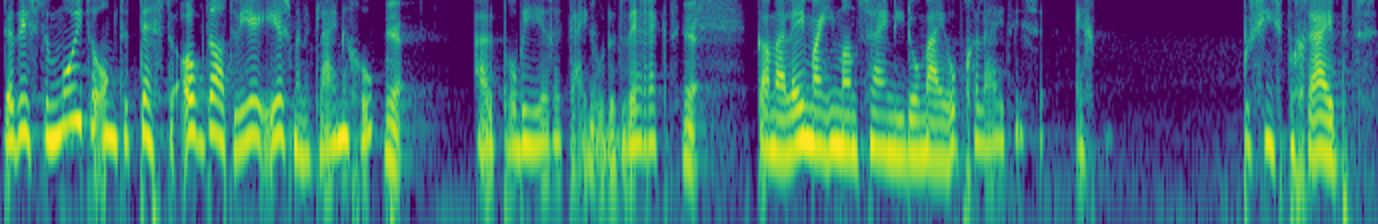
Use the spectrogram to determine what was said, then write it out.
Dat is de moeite om te testen. Ook dat weer eerst met een kleine groep. Ja. Uitproberen, kijken hoe dat werkt. Ja. Kan alleen maar iemand zijn die door mij opgeleid is. Echt precies begrijpt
